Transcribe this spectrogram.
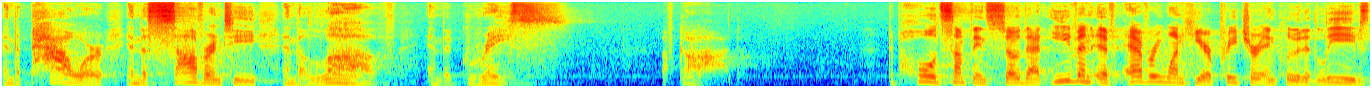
and the power and the sovereignty and the love and the grace of God. To behold something so that even if everyone here, preacher included, leaves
